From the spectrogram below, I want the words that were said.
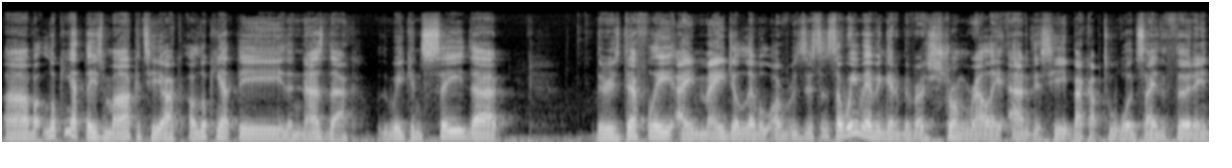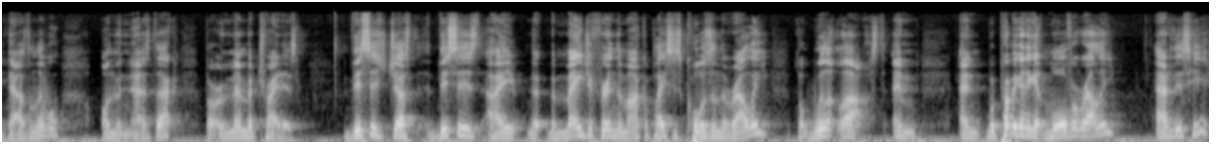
Uh, but looking at these markets here, uh, looking at the the Nasdaq, we can see that there is definitely a major level of resistance. So we may even get a bit of a strong rally out of this here, back up towards, say, the 13,000 level on the NASDAQ. But remember, traders, this is just, this is a, the, major fear in the marketplace is causing the rally, but will it last? And, and we're probably going to get more of a rally out of this here,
